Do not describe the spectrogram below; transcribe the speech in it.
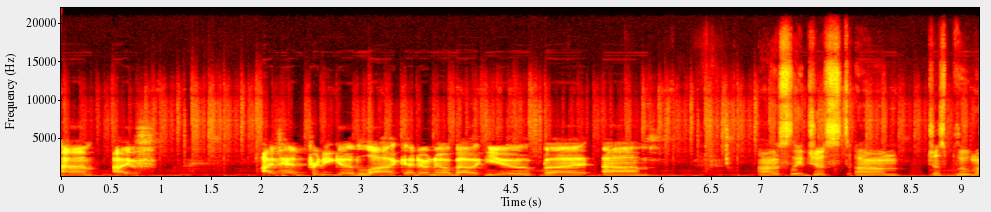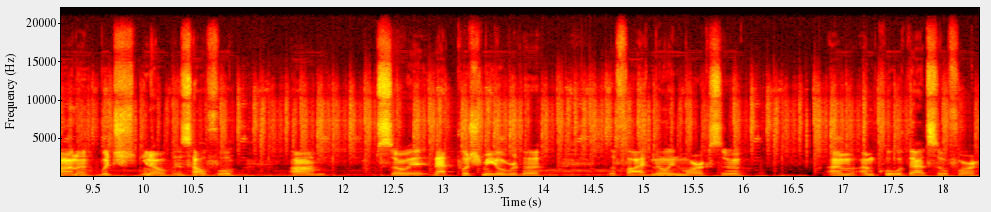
um, I've I've had pretty good luck. I don't know about you, but um, Honestly, just um, just blue mana, which you know is helpful. Um, so it, that pushed me over the the five million mark. So I'm I'm cool with that so far.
